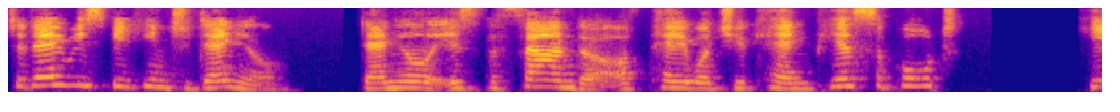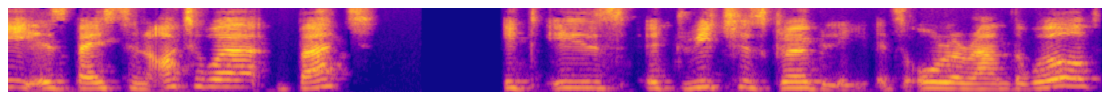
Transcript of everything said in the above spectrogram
Today we're speaking to Daniel. Daniel is the founder of Pay What You Can Peer Support. He is based in Ottawa, but it is it reaches globally. It's all around the world.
